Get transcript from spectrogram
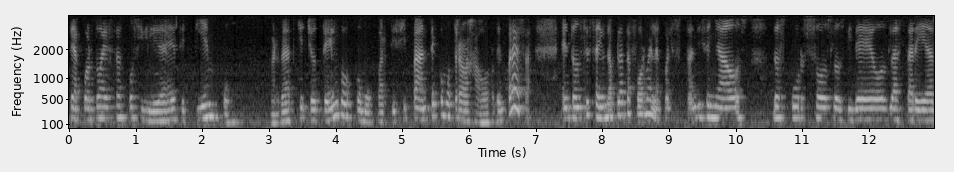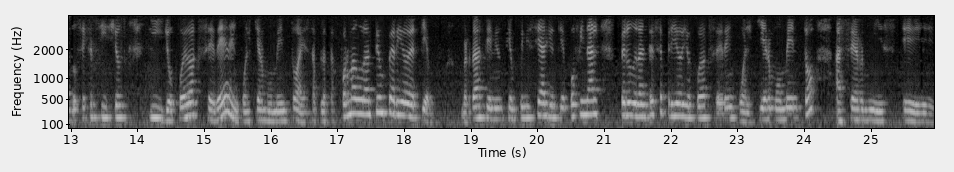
de acuerdo a estas posibilidades de tiempo, ¿verdad? Que yo tengo como participante, como trabajador de empresa. Entonces hay una plataforma en la cual están diseñados los cursos, los videos, las tareas, los ejercicios y yo puedo acceder en cualquier momento a esa plataforma durante un periodo de tiempo. ¿verdad? Tiene un tiempo inicial y un tiempo final, pero durante ese periodo yo puedo acceder en cualquier momento a hacer mis eh,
